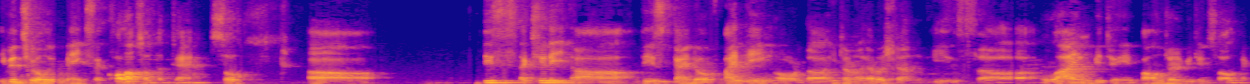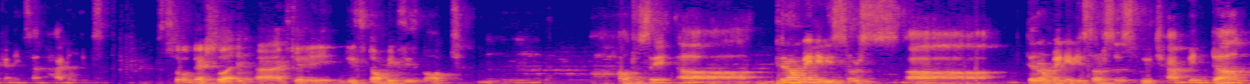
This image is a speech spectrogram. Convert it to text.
eventually makes a collapse of the dam. So uh, this actually uh, this kind of piping or the internal erosion is uh, lying between boundary between soil mechanics and hydraulics. So that's why uh, actually this topics is not um, how to say uh, there are many resources uh, there are many resources which have been done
